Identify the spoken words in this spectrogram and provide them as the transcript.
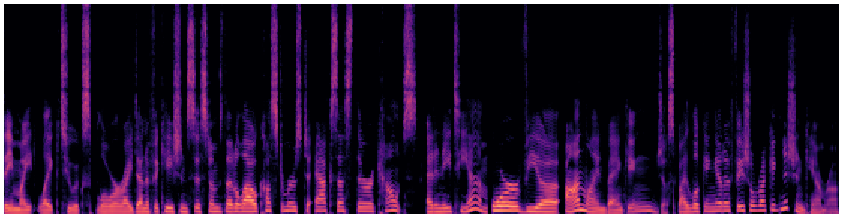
They might like to explore identification systems that allow customers to access their accounts at an ATM or via online banking just by looking at a facial recognition camera.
